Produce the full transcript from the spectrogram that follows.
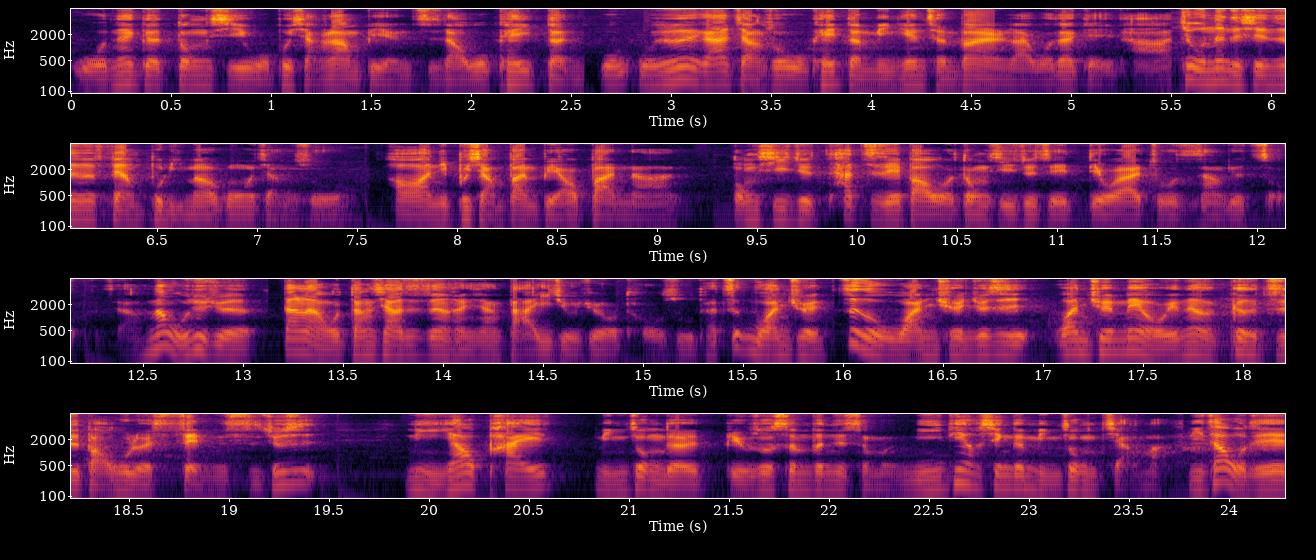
我那个东西我不想让别人知道，我可以等我，我就会跟他讲说，我可以等明天承办人来，我再给他。”结果那个先生是非常不礼貌跟我讲说：“好啊，你不想办不要办啊，东西就他直接把我东西就直接丢在桌子上就走了，这样。”那我就觉得，当然我当下是真的很想打一九九投诉他，这完全这个完全就是完全没有那个各自保护的 sense，就是你要拍。民众的，比如说身份是什么，你一定要先跟民众讲嘛。你知道我这些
